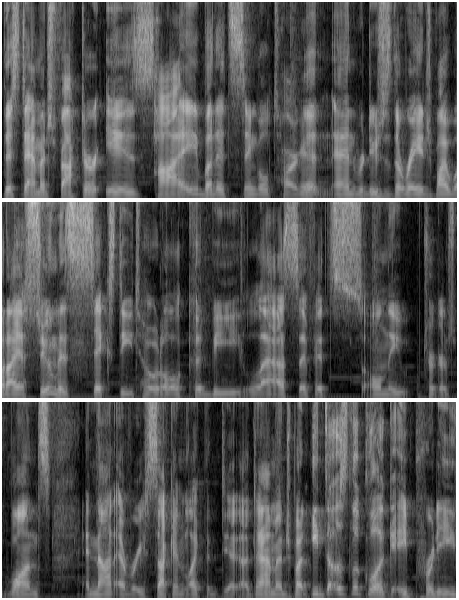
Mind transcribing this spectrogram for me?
this damage factor is high but it's single target and reduces the rage by what I assume is 60 total could be less if it's only triggers once and not every second like the uh, damage but he does look like a pretty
